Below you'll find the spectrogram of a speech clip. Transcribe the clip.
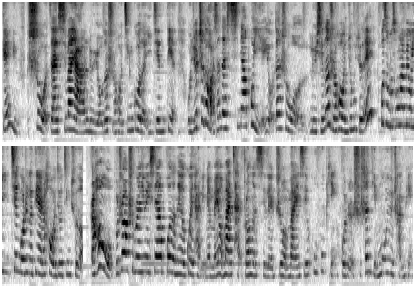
gave 是我在西班牙旅游的时候经过的一间店，我觉得这个好像在新加坡也有，但是我旅行的时候你就会觉得，哎，我怎么从来没有见过这个店，然后我就进去了。然后我不知道是不是因为新加坡的那个柜台里面没有卖彩妆的系列，只有卖一些护肤品或者是身体沐浴产品，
